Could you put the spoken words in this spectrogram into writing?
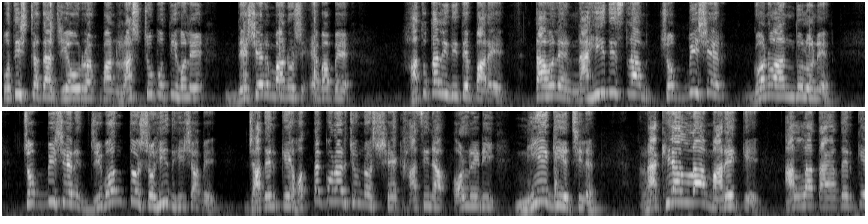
প্রতিষ্ঠাতা জিয়াউর রহমান রাষ্ট্রপতি হলে দেশের মানুষ এভাবে হাততালি দিতে পারে, তাহলে নাহিদ ইসলাম চব্বিশের গণ আন্দোলনের, চব্বিশের জীবন্ত শহীদ হিসাবে যাদেরকে হত্যা করার জন্য শেখ হাসিনা অলরেডি নিয়ে গিয়েছিলেন, রাখে আল্লাহ মারেকে, আল্লাহ তাদেরকে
